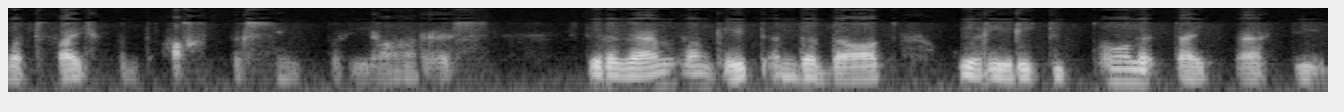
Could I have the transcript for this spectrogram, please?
wat 5.8% per jaar is. Die Reservebank het inderdaad oor hierdie totale tydperk die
